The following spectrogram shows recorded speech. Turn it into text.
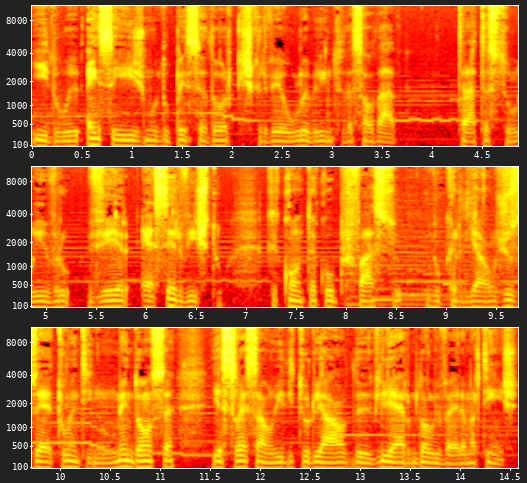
e do ensaísmo do pensador que escreveu O Labirinto da Saudade. Trata-se do livro Ver é Ser Visto, que conta com o prefácio do cardeal José Tolentino Mendonça e a seleção editorial de Guilherme de Oliveira Martins.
